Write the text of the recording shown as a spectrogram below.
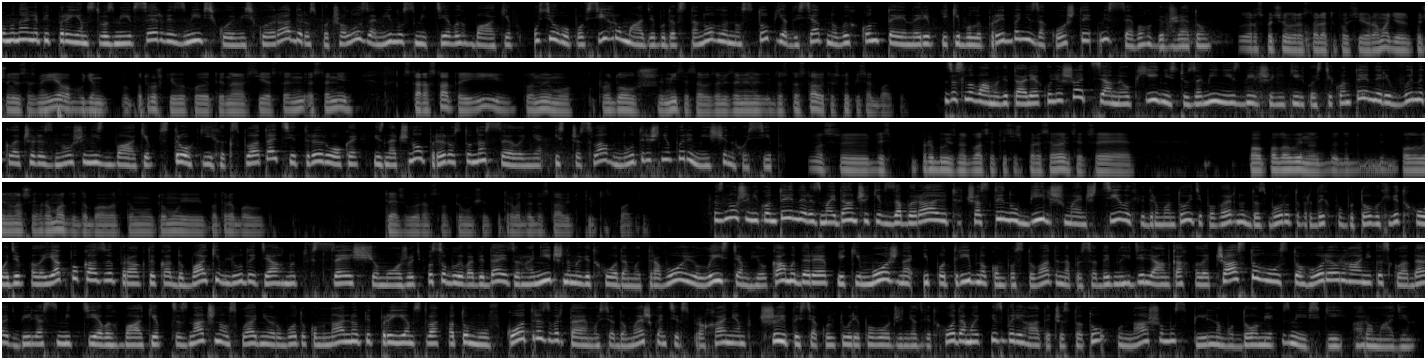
Комунальне підприємство «Зміївсервіс» Зміївської міської ради розпочало заміну сміттєвих баків. Усього по всій громаді буде встановлено 150 нових контейнерів, які були придбані за кошти місцевого бюджету. Розпочали розставляти по всій громаді, почалися Змієва, будемо потрошки виходити на всі остальні старостати і плануємо впродовж місяця доставити 150 баків. За словами Віталія Куліша, ця необхідність у заміні і збільшенні кількості контейнерів виникла через зношеність баків. Строк їх експлуатації – три роки і значного приросту населення із числа внутрішньо переміщених осіб. У нас е, десь приблизно 20 тисяч переселенців, це по- половина, половина нашої громади додавалась, тому, тому і потреба теж виросла в тому, що треба доставити кількість баків. Зношені контейнери з майданчиків забирають, частину більш-менш цілих відремонтують і повернуть до збору твердих побутових відходів. Але, як показує практика, до баків люди тягнуть все, що можуть. Особлива біда із органічними відходами – травою, листям, гілками дерев, які можна і потрібно компостувати на присадибних ділянках. Але часто густо гори органіки складають біля сміттєвих баків. Це значно ускладнює роботу комунального підприємства, а тому вкотре звертаємося до мешканців з проханням вчитися культурі поводження з відходами і зберігати чистоту у нашому спільному домі Зміївській громаді.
